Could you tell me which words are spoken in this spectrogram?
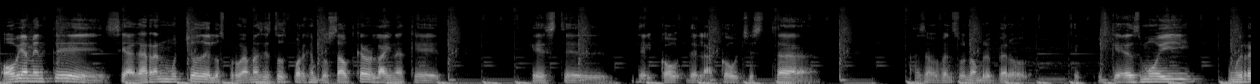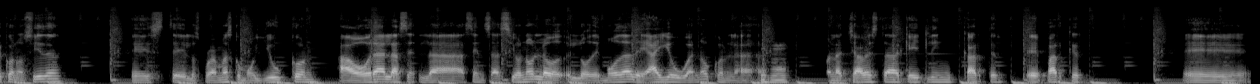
obviamente se agarran mucho de los programas estos, por ejemplo, South Carolina, que, que este, del de la coach está, ah, se me fue su nombre, pero que, pues, que es muy, muy reconocida este, los programas como Yukon, ahora la, la sensación o lo, lo, de moda de Iowa, ¿no? Con la, con la chava esta Caitlin Carter, eh, Parker. Eh,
